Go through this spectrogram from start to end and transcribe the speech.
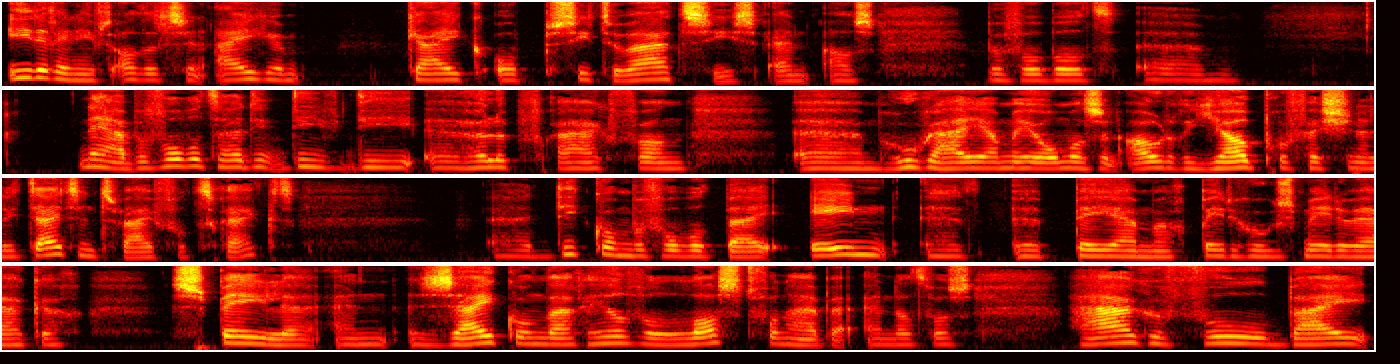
iedereen heeft altijd zijn eigen kijk op situaties. En als bijvoorbeeld, um, nou ja, bijvoorbeeld die, die, die uh, hulpvraag van Um, hoe ga je ermee om als een ouder jouw professionaliteit in twijfel trekt? Uh, die komt bijvoorbeeld bij één uh, uh, PM'er, pedagogisch medewerker, spelen. En zij kon daar heel veel last van hebben. En dat was haar gevoel bij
